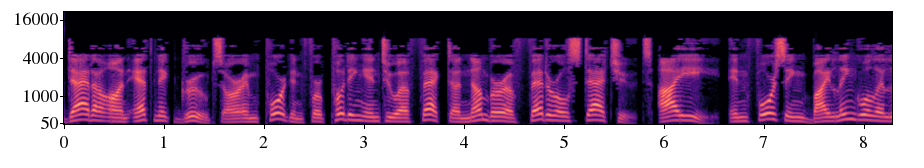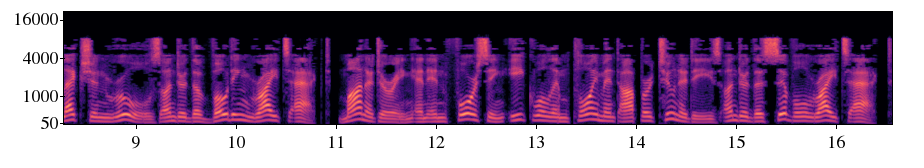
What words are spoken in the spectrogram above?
Data on ethnic groups are important for putting into effect a number of federal statutes i.e., enforcing bilingual election rules under the Voting Rights Act, monitoring and enforcing equal employment opportunities under the Civil Rights Act.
